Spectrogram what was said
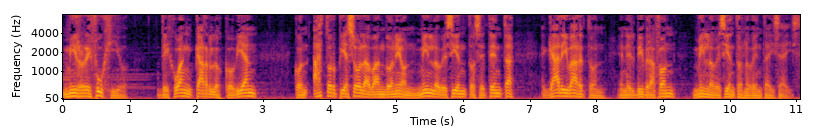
Mi refugio, de Juan Carlos Cobian, con Astor Piazzolla Bandoneón 1970, Gary Barton en el vibrafón 1996.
